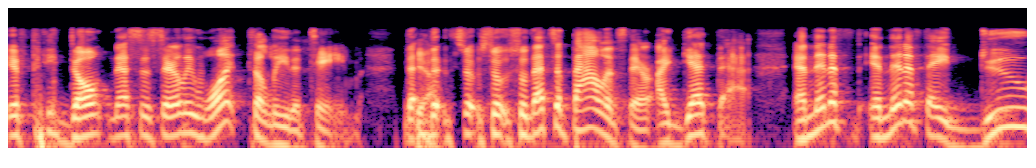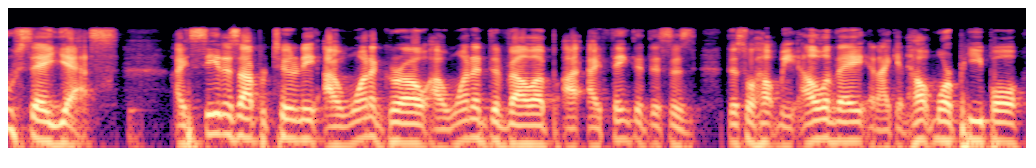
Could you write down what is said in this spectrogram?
if they don't necessarily want to lead a team. That, yeah. that, so so so that's a balance there. I get that. And then if and then if they do say yes, I see it as opportunity. I want to grow. I want to develop. I, I, think that this is this will help me elevate, and I can help more people.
